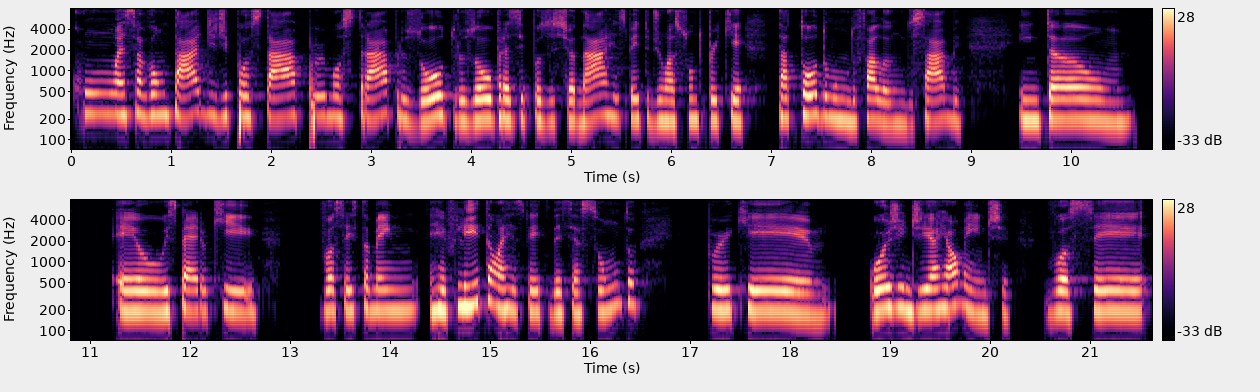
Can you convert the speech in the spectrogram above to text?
com essa vontade de postar por mostrar para os outros ou para se posicionar a respeito de um assunto porque tá todo mundo falando, sabe? Então, eu espero que vocês também reflitam a respeito desse assunto, porque hoje em dia realmente você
